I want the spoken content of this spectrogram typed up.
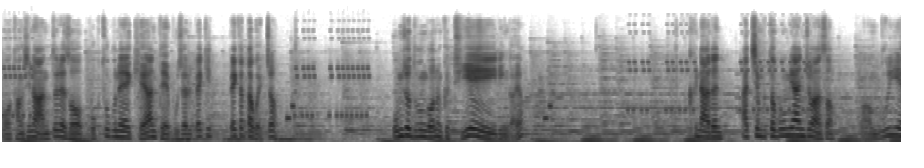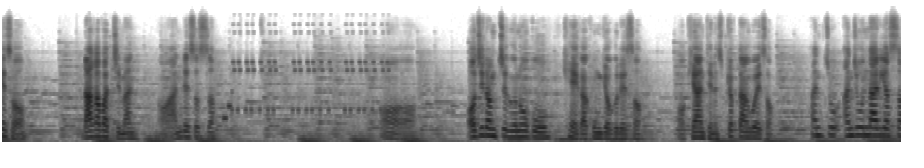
어, 당신은 안뜰에서 복토군의 개한테 모자를 뺏기, 뺏겼다고 했죠? 몸져 누운 거는 그 뒤의 일인가요? 그날은 아침부터 몸이 안 좋아서 어, 무리해서 나가봤지만 어, 안 됐었어. 어, 어지럼증은 오고 개가 공격을 해서 어, 개한테는 습격당하고 해서 안, 좋, 안 좋은 날이었어.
